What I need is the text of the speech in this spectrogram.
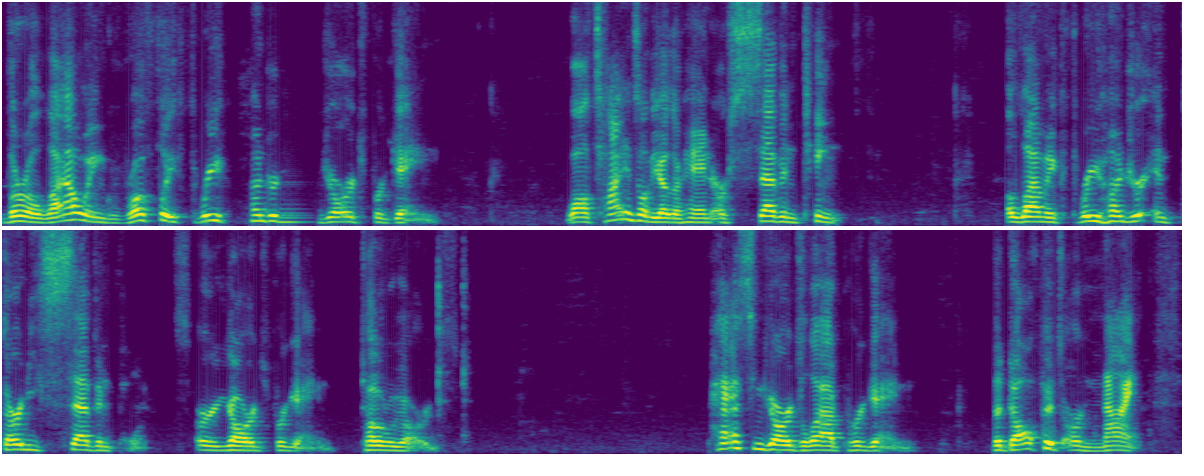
They're allowing roughly 300 yards per game, while Titans, on the other hand, are 17th, allowing 337 points or yards per game, total yards passing yards allowed per game. The Dolphins are ninth,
